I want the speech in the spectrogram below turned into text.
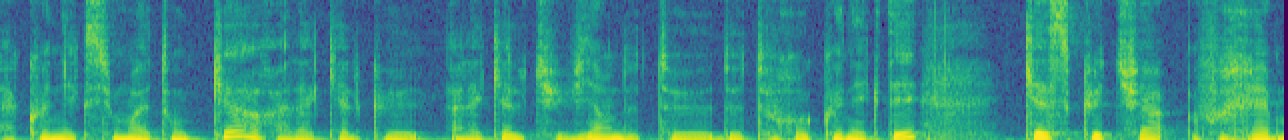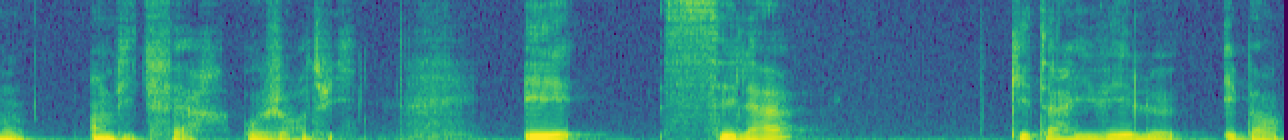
la connexion à ton cœur, à laquelle, à laquelle tu viens de te, de te reconnecter, qu'est-ce que tu as vraiment envie de faire aujourd'hui? Et c'est là qu'est arrivé le eh ben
